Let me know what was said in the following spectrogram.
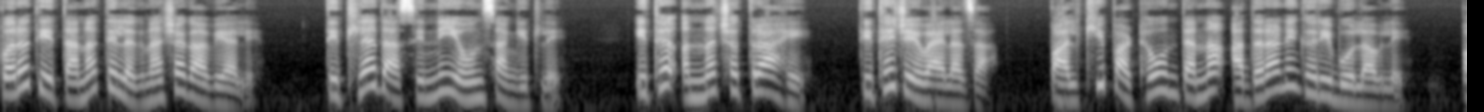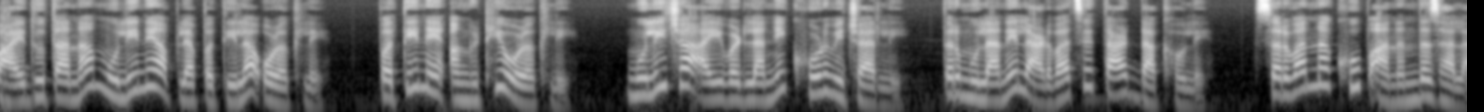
परत येताना ते लग्नाच्या गावी आले. तिथल्या दासींनी येऊन सांगितले इथे अन्नछत्र आहे. तिथे जेवायला जा. पालखी पाठवून त्यांना आदराने घरी बोलावले. पाय धुताना मुलीने आपल्या पतीला ओळखले. पतीने अंगठी ओळखली. मुलीच्या आईवडिलांनी खूण विचारली तर मुलाने लाडवाचे ताट दाखवले. सर्वांना खूप आनंद झाला.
